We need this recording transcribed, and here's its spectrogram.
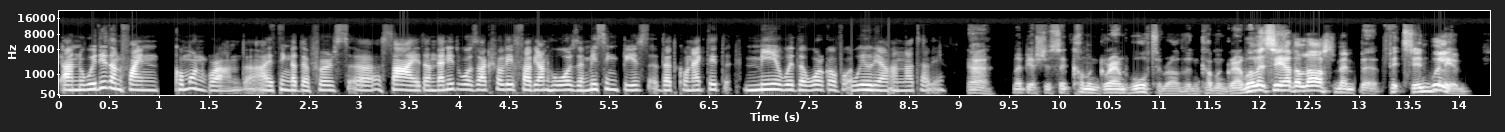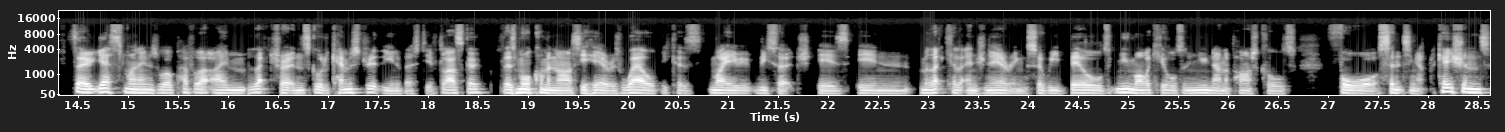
and we didn't find common ground. I think at the first uh, site, and then it was actually Fabien who was the missing piece that connected me with the work of William and Nathalie. Ah, maybe I should have said common ground water rather than common ground. Well, let's see how the last member fits in. William. So, yes, my name is Will Peveler. I'm lecturer in the School of Chemistry at the University of Glasgow. There's more commonality here as well because my research is in molecular engineering. So, we build new molecules and new nanoparticles for sensing applications.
